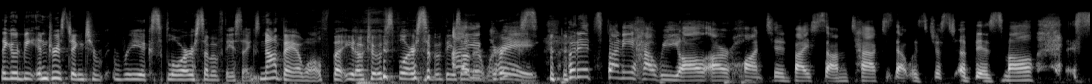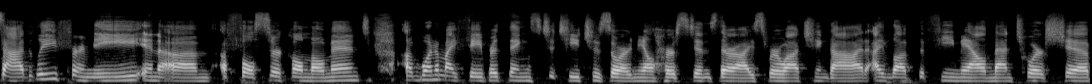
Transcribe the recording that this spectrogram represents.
Like it would be interesting to re-explore some of these things. Not Beowulf, but you know, to explore some of these I other agree. works. but it's funny how we all are haunted by some text that was just abysmal. Sadly, for me, in um, a full circle moment, um, one of my favorite things to teach is Zora Neale Hurston's Their Eyes Were Watching God. I love the female mentorship.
